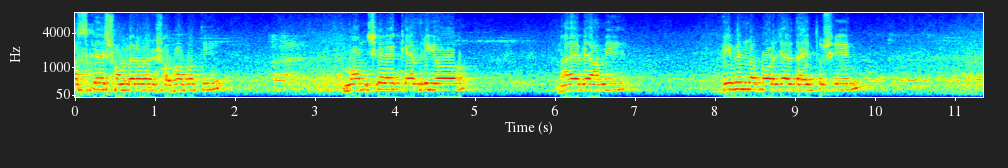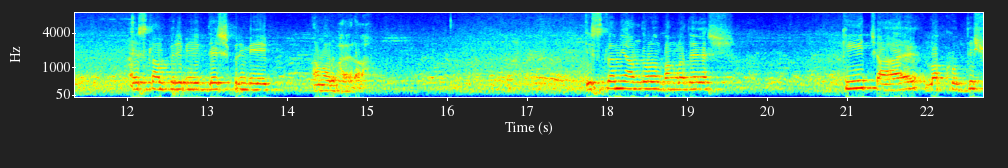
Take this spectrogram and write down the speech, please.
আজকে সম্মেলনের সভাপতি মঞ্চে কেন্দ্রীয় নায়েবে আমি বিভিন্ন পর্যায়ের দায়িত্বশীল, ইসলাম প্রেমিক দেশপ্রেমিক আমার ভাইরা ইসলামী আন্দোলন বাংলাদেশ কি চায়, লক্ষ্য উদ্দেশ্য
